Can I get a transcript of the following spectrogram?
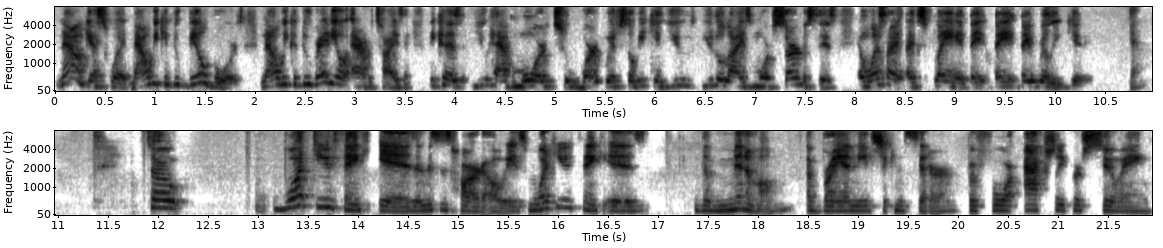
Now, guess what? Now we can do billboards. Now we can do radio advertising because you have more to work with so we can use utilize more services. And once I explain it, they, they, they really get it. Yeah. So, what do you think is, and this is hard always, what do you think is the minimum a brand needs to consider before actually pursuing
